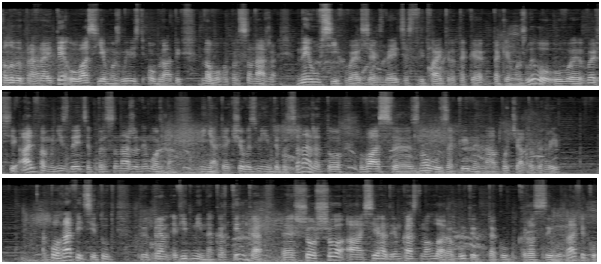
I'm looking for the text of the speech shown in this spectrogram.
коли ви програєте, у вас є можливість обрати нового персонажа. Не у всіх версіях, здається, Street Fighter таке, таке можливо. У версії Альфа, мені здається, персонажа не можна міняти. Якщо ви зміните персонажа, то вас е, знову закине на початок гри. По графіці тут прям відмінна картинка. Е, Що що, а Sega Dreamcast могла робити таку красиву графіку.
